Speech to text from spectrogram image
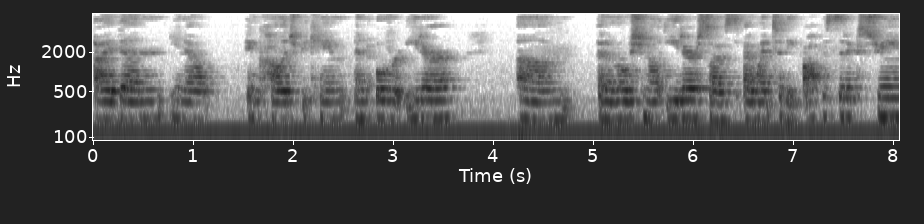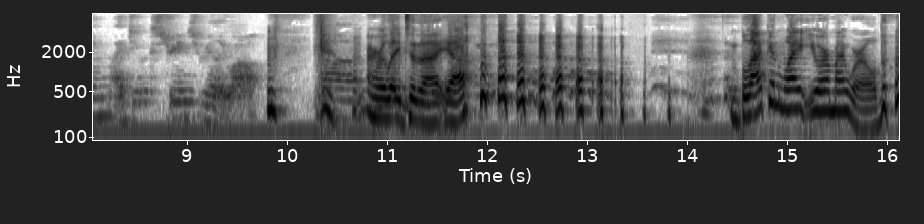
I then, you know, in college became an overeater, um, an emotional eater. So I, was, I went to the opposite extreme. I do extremes really well. Um, I relate to that, yeah. Black and white, you are my world. and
